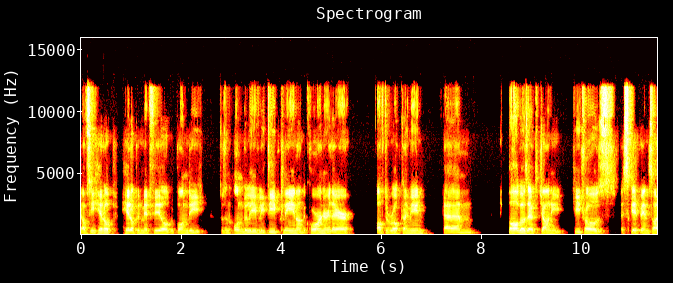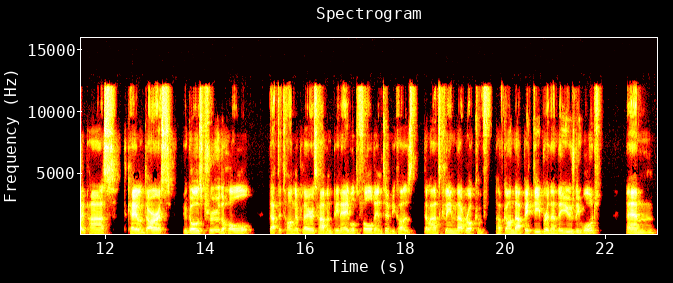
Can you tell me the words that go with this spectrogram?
obviously hit up hit up in midfield with Bundee. There's an unbelievably deep clean on the corner there of the ruck. I mean, um, ball goes out to Johnny. He throws a skip inside pass to Caelan Doris, who goes through the hole that the Tonga players haven't been able to fold into because the lads cleaning that ruck have, have gone that bit deeper than they usually would. Um,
